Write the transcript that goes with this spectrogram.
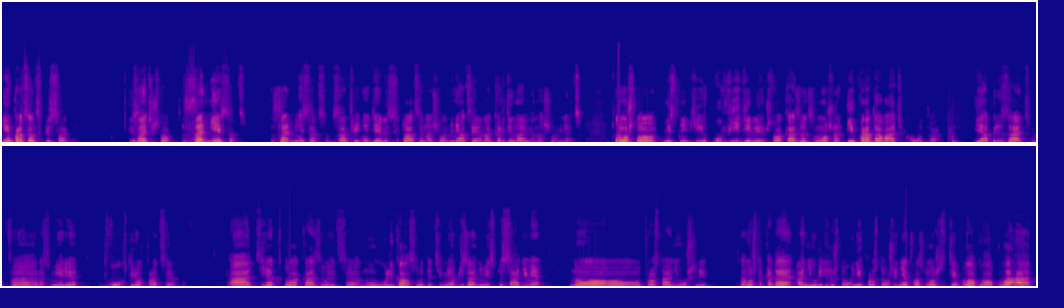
и процент списания. И знаете что? За месяц, за месяц, за две недели ситуация начала меняться, и она кардинально начала меняться. Потому что мясники увидели, что, оказывается, можно и продавать круто, и обрезать в размере 2-3%. А те, кто, оказывается, ну, увлекался вот этими обрезаниями и списаниями, но просто они ушли. Потому что когда они увидели, что у них просто уже нет возможности бла-бла-бла,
